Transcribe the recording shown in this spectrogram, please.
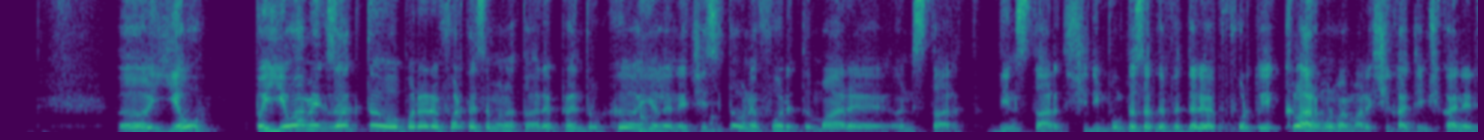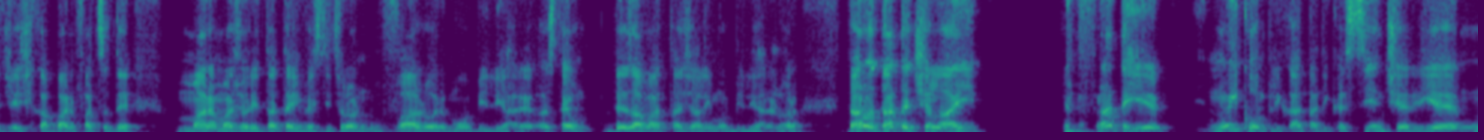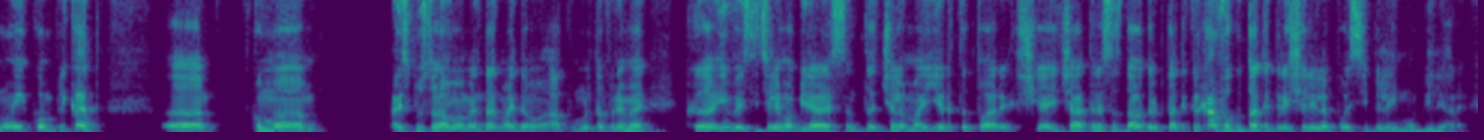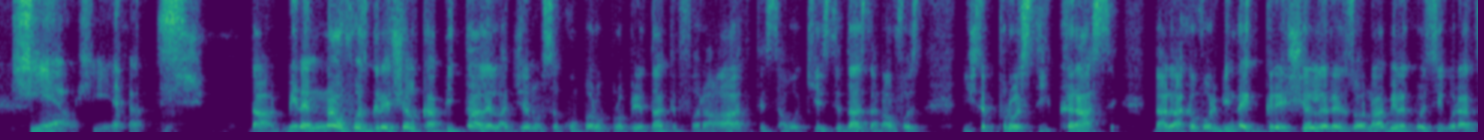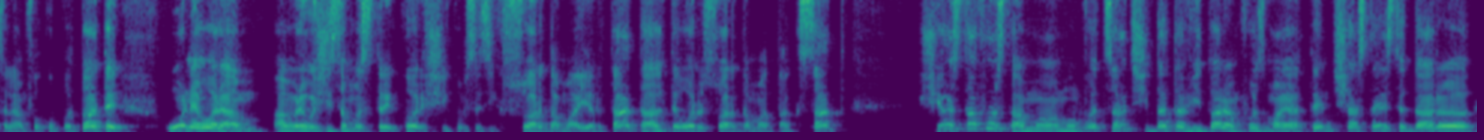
Uh, eu? Păi eu am exact o părere foarte asemănătoare, pentru că ele necesită un efort mare în start, din start și din punctul ăsta de vedere efortul e clar mult mai mare și ca timp și ca energie și ca bani față de uh, marea majoritate a investițiilor în valori mobiliare. Ăsta e un dezavantaj al imobiliarelor. Dar odată ce l-ai, frate, e, nu e complicat, adică sincer, e, nu e complicat. Uh, cum uh, ai spus la un moment dat, mai de acum multă vreme, că investițiile imobiliare sunt cele mai iertătoare și aici trebuie să-ți dau dreptate. Cred că am făcut toate greșelile posibile imobiliare. Și eu, și eu. Da, bine, n-au fost greșeli capitale la genul să cumpăr o proprietate fără acte sau o chestie de asta, n-au fost niște prostii crase. Dar dacă vorbim de greșeli rezonabile, cu siguranță le-am făcut pe toate. Uneori am, am reușit să mă strecor și, cum să zic, soarta m-a iertat, alte ori soarta m-a taxat. Și asta a fost. Am, am învățat și data viitoare am fost mai atent și asta este. Dar uh,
